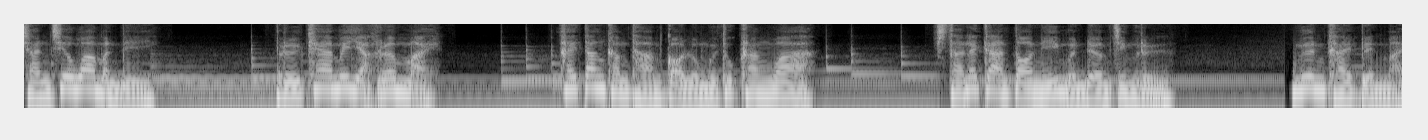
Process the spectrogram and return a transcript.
ฉันเชื่อว่ามันดี หรือแค่ไม่อยากเริ่มใหม่ ให้ตั้งคำถามก่อนลงมือทุกครั้งว่า สถานการณ์ตอนนี้เหมือนเดิมจริงหรือ เงื่อนไขเปลี่ยนใหม่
